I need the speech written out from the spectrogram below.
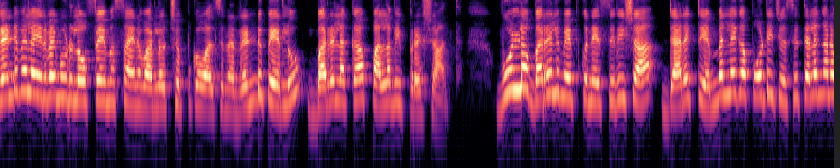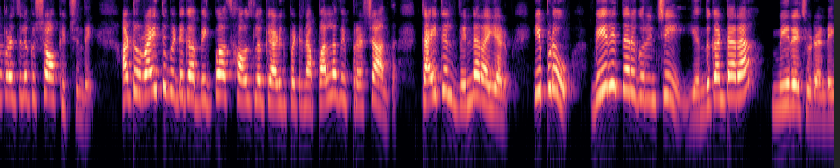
రెండు వేల ఇరవై మూడులో ఫేమస్ అయిన వారిలో చెప్పుకోవాల్సిన రెండు పేర్లు బర్రెలక్క పల్లవి ప్రశాంత్. ఊళ్ళో బర్రెలు మేపుకునే శిరీష డైరెక్ట్ ఎమ్మెల్యేగా పోటీ చేసి తెలంగాణ ప్రజలకు షాక్ ఇచ్చింది. అటు రైతు బిడ్డగా బిగ్ బాస్ హౌస్లోకి అడుగుపెట్టిన పల్లవి ప్రశాంత్ టైటిల్ విన్నర్ అయ్యాడు. ఇప్పుడు వీరిద్దరి గురించి ఎందుకంటారా? మీరే చూడండి.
